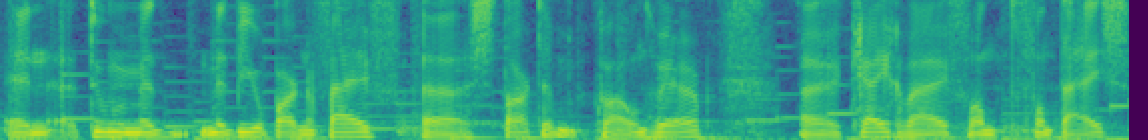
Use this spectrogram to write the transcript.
En eh, toen we met, met Biopartner 5 uh, eh, startten qua ontwerp, kregen wij van, van Thijs,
